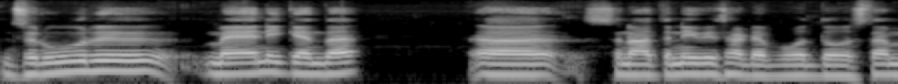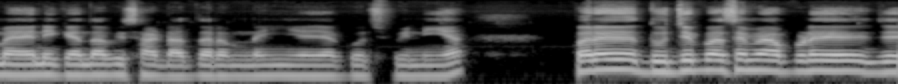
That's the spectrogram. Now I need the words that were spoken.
ਜ਼ਰੂਰ ਮੈਂ ਨਹੀਂ ਕਹਿੰਦਾ ਸਨਾਤਨੀ ਵੀ ਸਾਡੇ ਬਹੁਤ ਦੋਸਤ ਆ ਮੈਂ ਨਹੀਂ ਕਹਿੰਦਾ ਵੀ ਸਾਡਾ ਧਰਮ ਨਹੀਂ ਹੈ ਜਾਂ ਕੁਝ ਵੀ ਨਹੀਂ ਆ। ਪਰ ਦੂਜੇ ਪਾਸੇ ਮੈਂ ਆਪਣੇ ਜੇ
